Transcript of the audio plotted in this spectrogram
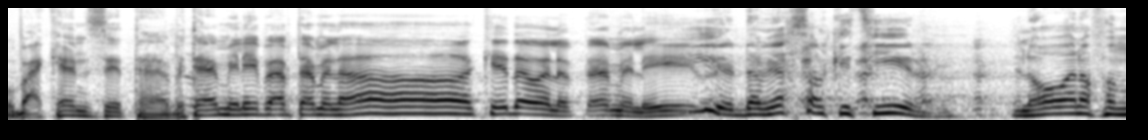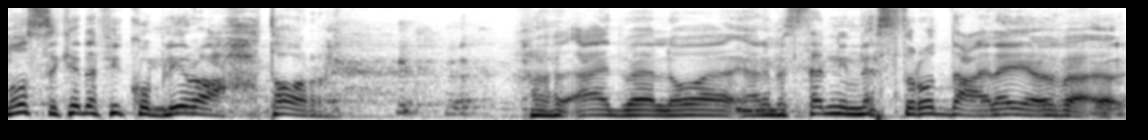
وبعد كده نسيتها بتعمل إيه بقى؟ بتعمل آه كده ولا بتعمل إيه؟ كتير ده بيحصل كتير. اللي هو أنا في النص كده في كوبليه راح طار. قاعد بقى اللي هو يعني مستني الناس ترد عليا ف...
